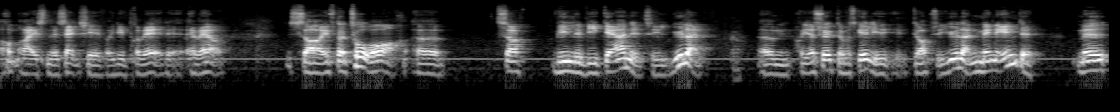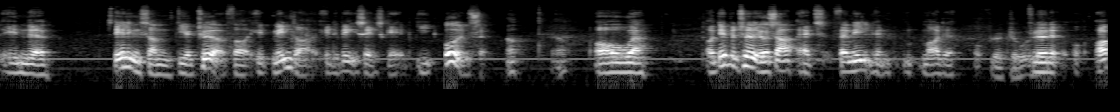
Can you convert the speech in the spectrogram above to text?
omrejsende salgschef i det private erhverv. Så efter to år, øh, så ville vi gerne til Jylland. Øhm, og jeg søgte forskellige jobs i Jylland, men endte med en øh, stilling som direktør for et mindre EDB-selskab i Odense. Nå. Ja. Og, øh, og det betød jo så, at familien måtte Flyt til ud. flytte op,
